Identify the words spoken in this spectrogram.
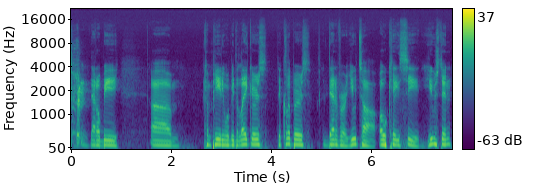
that'll be um, competing will be the Lakers, the Clippers, Denver, Utah, OKC, Houston,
